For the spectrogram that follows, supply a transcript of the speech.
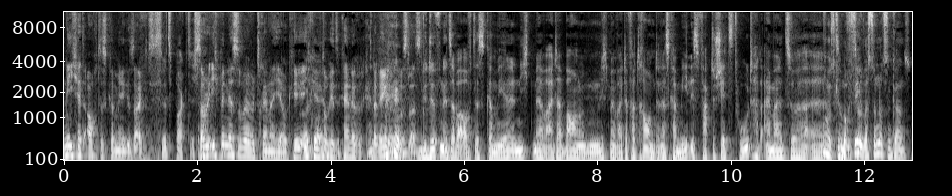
Nee, ich hätte auch das Kamel gesagt. Das ist jetzt praktisch. Sorry, ich bin der Survival-Trainer hier, okay? Ich Okay. brauche doch jetzt keine, keine Regeln loslassen. Wir dürfen jetzt aber auf das Kamel nicht mehr weiter bauen und nicht mehr weiter vertrauen, denn das Kamel ist faktisch jetzt tot, hat einmal zur. Äh, Oh, es gibt noch viel, was du nutzen kannst.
